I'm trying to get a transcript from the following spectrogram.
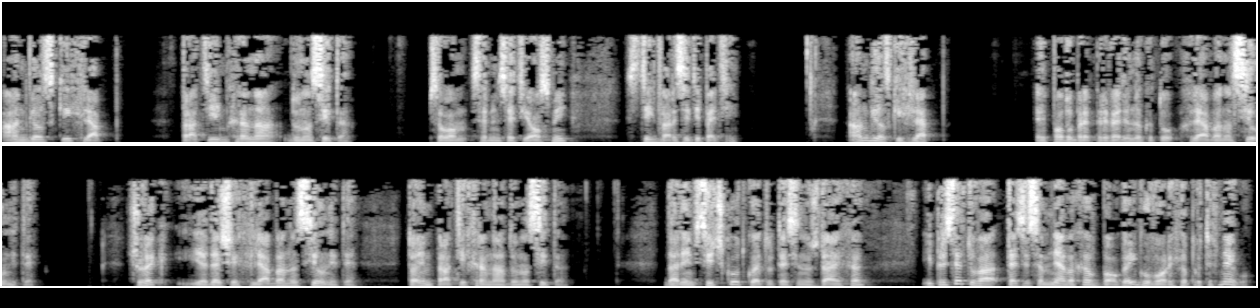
ангелски хляб, прати им храна до насита. Псалом 78, стих 25. Ангелски хляб е по-добре преведено като хляба на силните. Човек ядеше хляба на силните, той им прати храна до насита. Даде им всичко, от което те се нуждаеха, и при след това те се съмняваха в Бога и говориха против Него.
